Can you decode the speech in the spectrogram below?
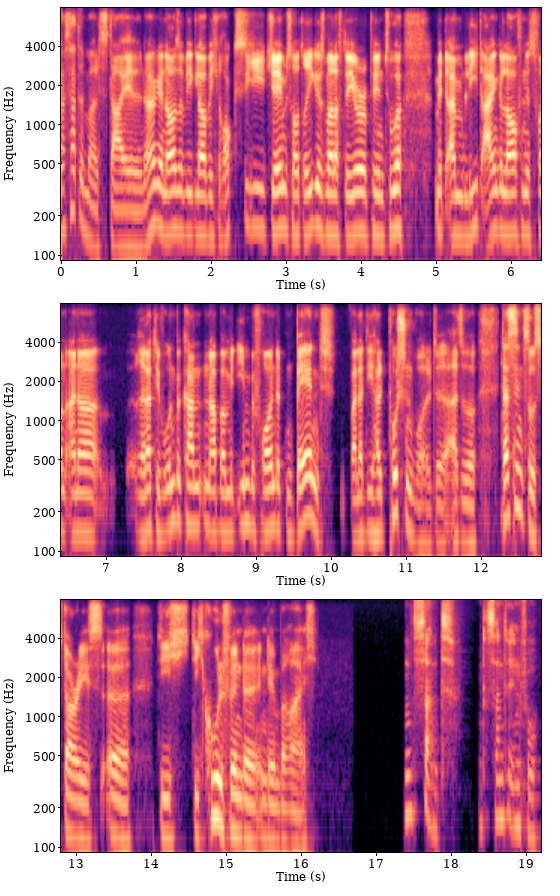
das hatte mal Style, ne? Genauso wie, glaube ich, Roxy James Rodriguez mal auf der European Tour mit einem Lied eingelaufen ist von einer relativ unbekannten, aber mit ihm befreundeten Band, weil er die halt pushen wollte. Also das sind so Stories, äh, die, ich, die ich cool finde in dem Bereich. Interessant. Interessante Info.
